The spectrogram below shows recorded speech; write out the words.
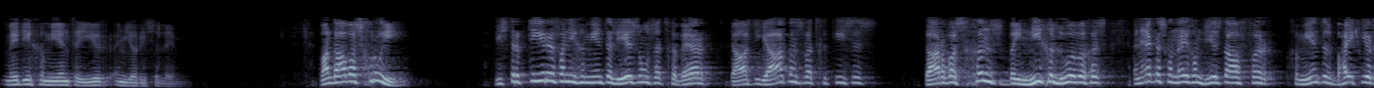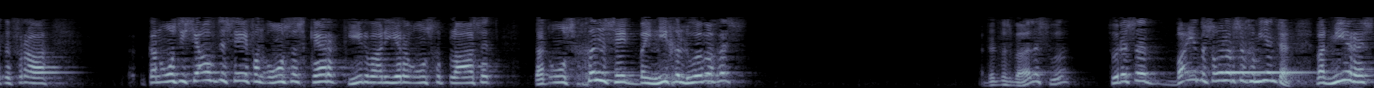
met die gemeente hier in Jerusalem? Want daar was groei. Die strukture van die gemeente lees ons het gewerk. Daar's die jakens wat gekies is. Daar was guns by nie gelowiges en ek is geneig om deesdae vir gemeentes baie keer te vra kan ons dieselfde sê van ons as kerk hier waar die Here ons geplaas het dat ons guns het by nie gelowiges? Dit was by hulle so. So dis 'n baie besonderse gemeente. Wat meer is,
